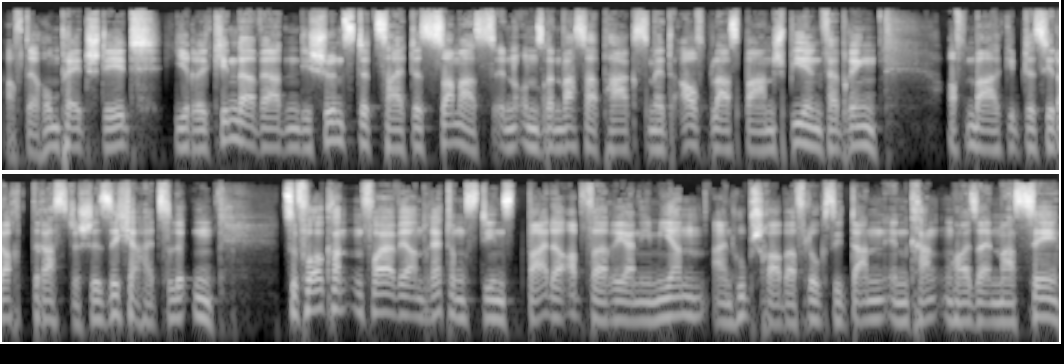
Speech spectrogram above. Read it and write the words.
Auf der Homepage steht, Ihre Kinder werden die schönste Zeit des Sommers in unseren Wasserparks mit aufblasbaren Spielen verbringen. Offenbar gibt es jedoch drastische Sicherheitslücken. Zuvor konnten Feuerwehr und Rettungsdienst beide Opfer reanimieren. Ein Hubschrauber flog sie dann in Krankenhäuser in Marseille.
